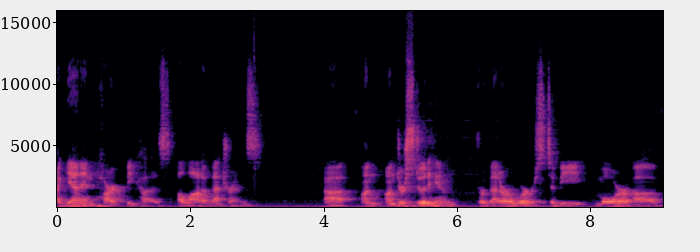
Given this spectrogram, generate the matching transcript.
Again, in part because a lot of veterans uh, un- understood him, for better or worse, to be more of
